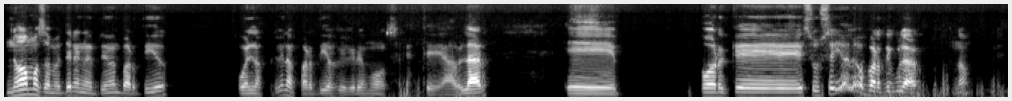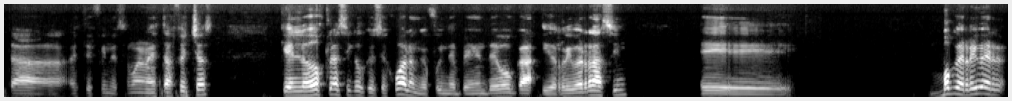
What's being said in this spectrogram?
nos vamos a meter en el primer partido, o en los primeros partidos que queremos este, hablar, eh, porque sucedió algo particular, ¿no? este fin de semana, en estas fechas, que en los dos clásicos que se jugaron, que fue Independiente Boca y River Racing, eh, Boca y River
